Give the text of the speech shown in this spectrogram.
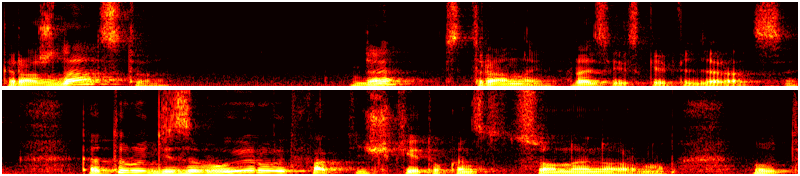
гражданства, да, страны Российской Федерации, которые дезавуируют фактически эту конституционную норму. Вот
